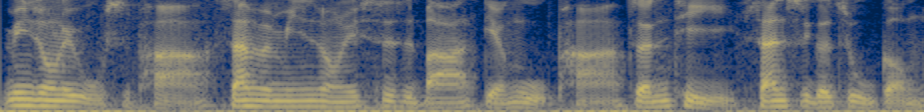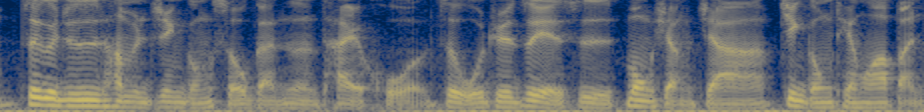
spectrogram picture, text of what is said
命中率五十趴，三分命中率四十八点五趴，整体三十个助攻，这个就是他们进攻手感真的太火了。这我觉得这也是梦想家进攻天花板，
